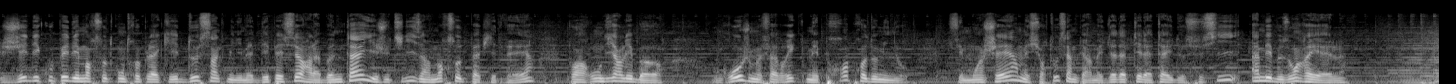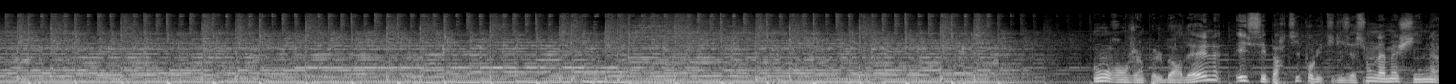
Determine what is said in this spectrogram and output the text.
J'ai découpé des morceaux de contreplaqué de 5 mm d'épaisseur à la bonne taille et j'utilise un morceau de papier de verre pour arrondir les bords. En gros, je me fabrique mes propres dominos. C'est moins cher, mais surtout ça me permet d'adapter la taille de ceux-ci à mes besoins réels. On range un peu le bordel, et c'est parti pour l'utilisation de la machine,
